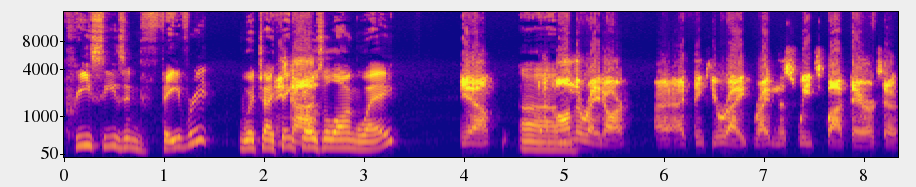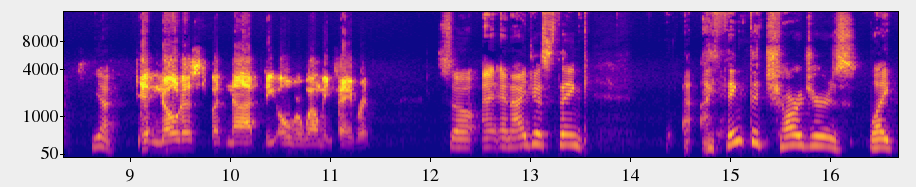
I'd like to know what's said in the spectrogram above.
preseason favorite, which I He's think not. goes a long way. Yeah, Um, on the radar. I, I think you're right. Right in the sweet spot there to yeah. get noticed, but not the overwhelming favorite. So, and, I just think, I- I think the Chargers, like,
